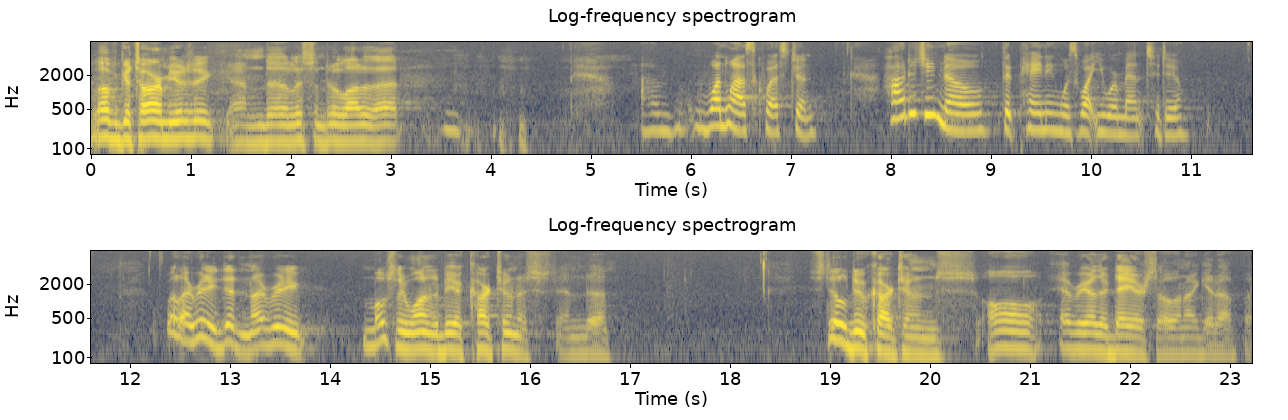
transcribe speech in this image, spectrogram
love guitar music and uh, listen to a lot of that. Um, one last question. How did you know that painting was what you were meant to do? Well, I really didn't. I really mostly wanted to be a cartoonist and uh, still do cartoons all every other day or so when I get up. Uh,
